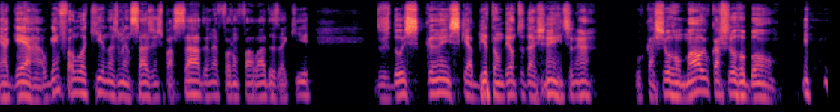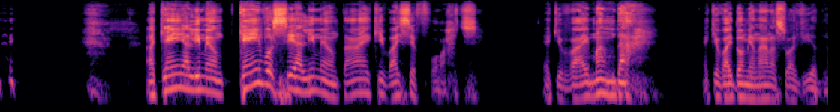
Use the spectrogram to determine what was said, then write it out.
é a guerra. Alguém falou aqui nas mensagens passadas, né? Foram faladas aqui dos dois cães que habitam dentro da gente, né? O cachorro mau e o cachorro bom. a quem alimentar, quem você alimentar é que vai ser forte. É que vai mandar. É que vai dominar a sua vida.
